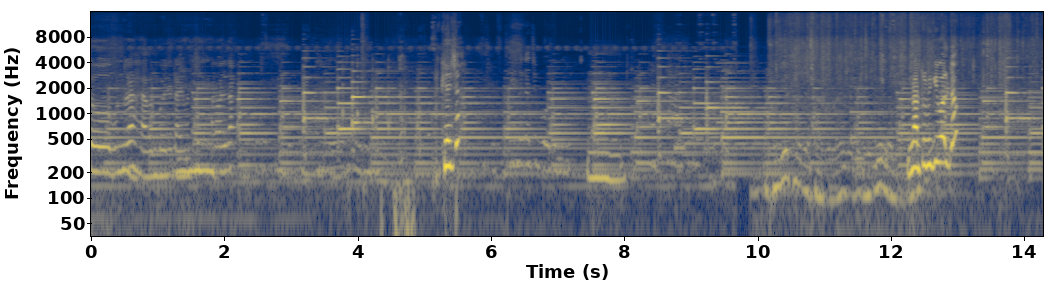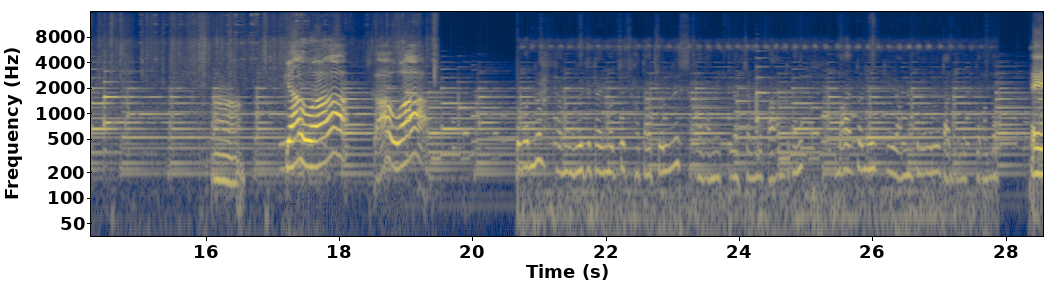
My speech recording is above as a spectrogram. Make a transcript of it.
তো বন্ধুরা এখন ঘড়িতে টাইম হচ্ছে কটা বাজে দেখ কি হয়েছে আমাদের কাছে বলিনি ঝুলিয়ে থাকবে ঝুলিয়ে নেবে না তুমি কি বলছো हाँ, क्या हुआ क्या हुआ তো বন্ধুরা এখন ঘড়িতে টাইম হচ্ছে ছটা চল্লিশ আর আমি একটু যাচ্ছি আমাদের পাড়ার দোকানে মা একটা নিয়ে কি রান্না করে বলে তার জন্য একটু দোকান এই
